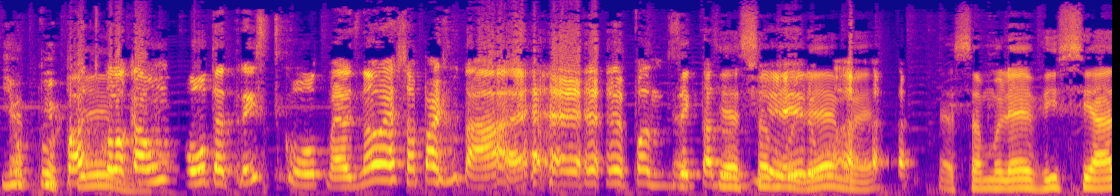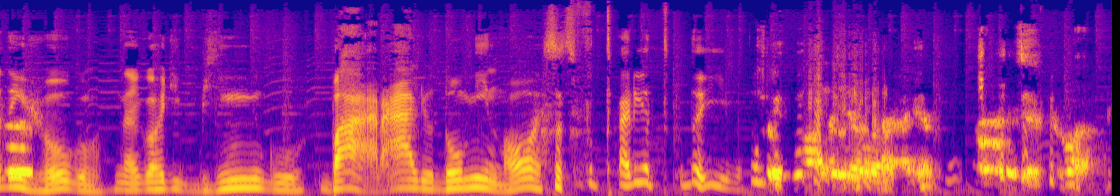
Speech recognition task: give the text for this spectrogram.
e, É o, e porque, tu colocar um ponto é três contos, mas não é só pra ajudar, é pra não dizer que tá que dando essa dinheiro. mulher, mano. mano, essa mulher é viciada em jogo, negócio de bingo, baralho, dominó, essas putaria tudo aí, mano.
